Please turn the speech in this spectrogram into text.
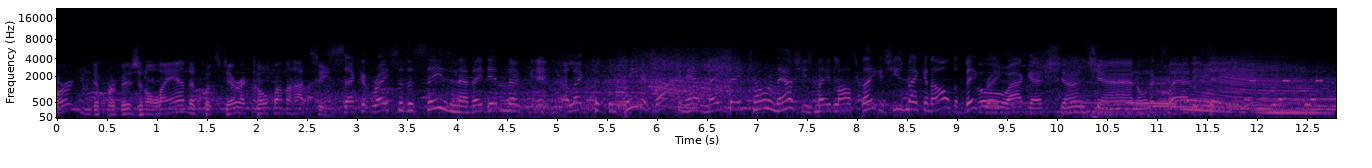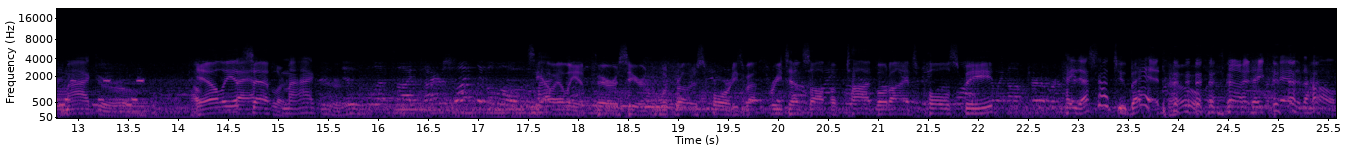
Burton to provisional land and puts Derek Cope on the hot seat. Second race of the season. Now, they didn't uh, elect to compete at Rockingham, made Daytona. Now she's made Las Vegas. She's making all the big races. Oh, I got sunshine on a cloudy day. My girl. Talk Elliott about Sadler. My girl. See how Elliott fares here at the Wood Brothers Ford. He's about three tenths off of Todd Bodine's pole speed. Hey, that's not too bad. No. no, it ain't bad at all.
